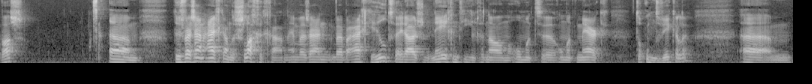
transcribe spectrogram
was. Um, dus wij zijn eigenlijk aan de slag gegaan. En we, zijn, we hebben eigenlijk heel 2019 genomen om het, uh, om het merk te ontwikkelen. Um,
